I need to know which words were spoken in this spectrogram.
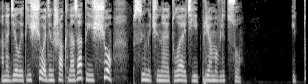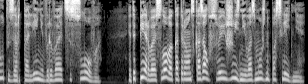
Она делает еще один шаг назад, и еще псы начинают лаять ей прямо в лицо. И тут изо рта Лени вырывается слово. Это первое слово, которое он сказал в своей жизни, и, возможно, последнее.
